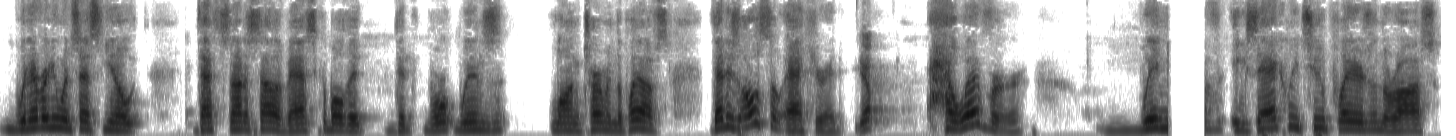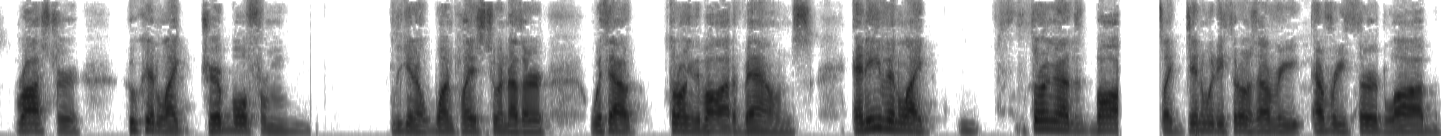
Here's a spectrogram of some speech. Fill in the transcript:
Whenever anyone says you know that's not a style of basketball that that wins long term in the playoffs. That is also accurate. Yep. However, when you have exactly two players on the ros- roster who can like dribble from you know one place to another without throwing the ball out of bounds, and even like throwing out the ball like Dinwiddie throws every every third lob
